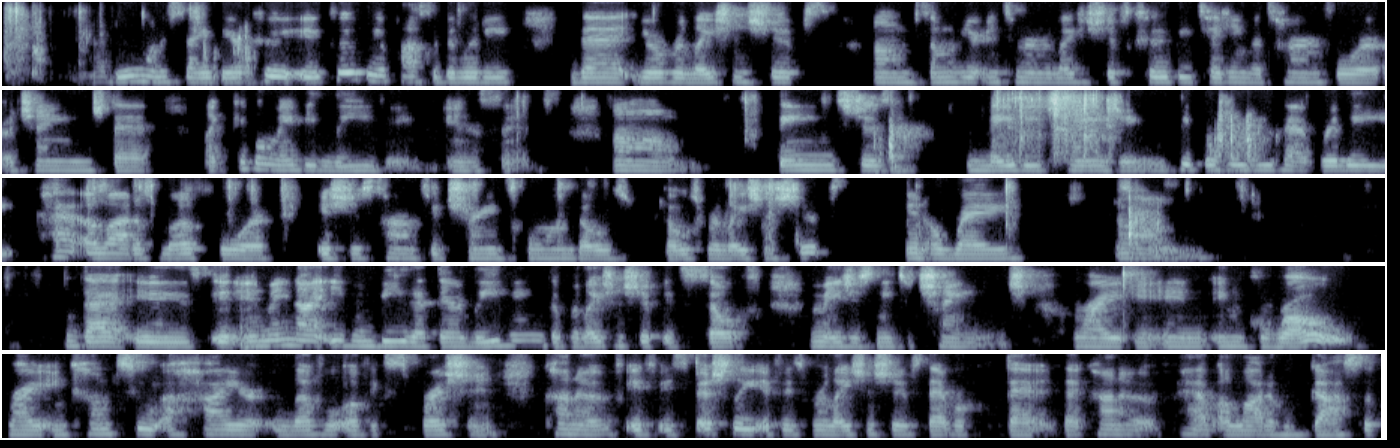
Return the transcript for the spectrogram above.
I do want to say there could, it could be a possibility that your relationships, um, some of your intimate relationships could be taking a turn for a change that like people may be leaving in a sense. Um, things just may be changing. People who you have really had a lot of love for, it's just time to transform those those relationships in a way um, that is, it, it may not even be that they're leaving, the relationship itself may just need to change, right? And, and, and grow, right? And come to a higher level of expression, kind of, if especially if it's relationships that were that that kind of have a lot of gossip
